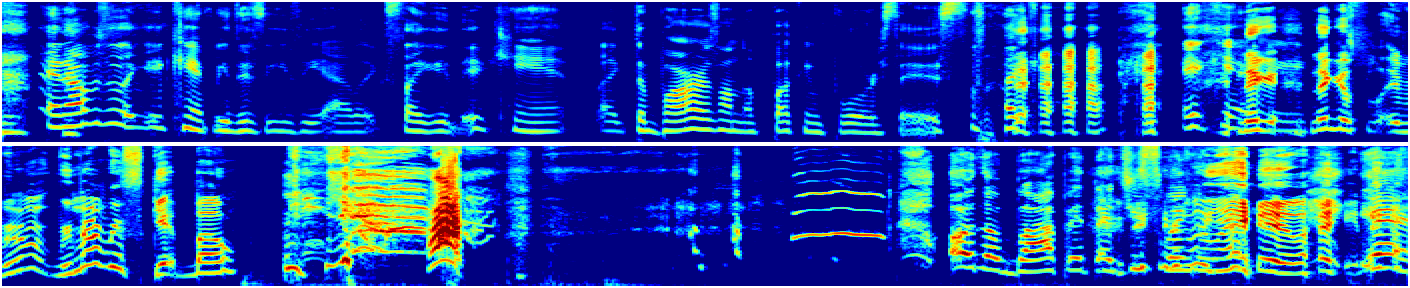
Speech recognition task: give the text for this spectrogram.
and I was like, "It can't be this easy, Alex. Like it, it can't. Like the bar is on the fucking floor, sis. Like it can't Nigga, be." niggas, remember, remember Skip-Bo? Or the bop it that you swing around. yeah, like, Yeah.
